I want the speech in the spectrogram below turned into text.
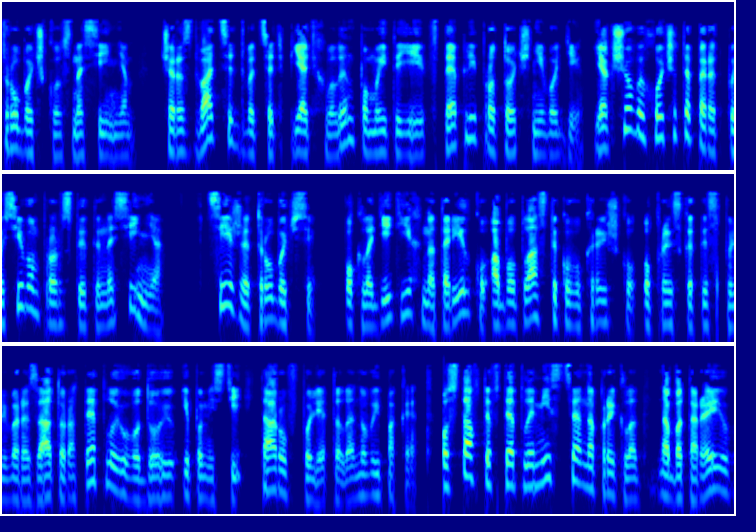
трубочку з насінням. Через 20-25 хвилин помийте її в теплій проточній воді. Якщо ви хочете перед посівом проростити насіння, в цій же трубочці Покладіть їх на тарілку або пластикову кришку, оприскати з пульверизатора теплою водою і помістіть тару в поліетиленовий пакет. Поставте в тепле місце, наприклад, на батарею.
